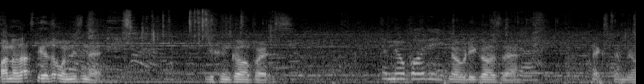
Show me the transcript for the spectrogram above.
Oh no, that's the other one, isn't it? You can go, but it's... Nobody goes there. Yeah. Next time we'll...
